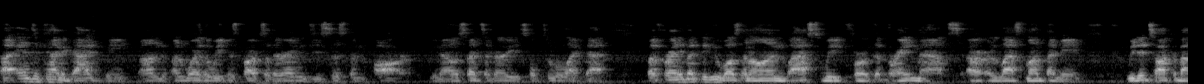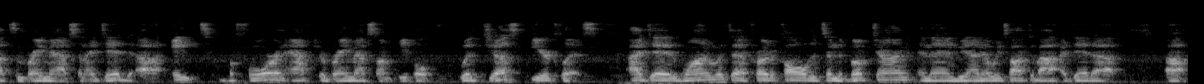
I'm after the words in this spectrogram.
uh, and to kind of guide me on, on where the weakest parts of their energy system are. You know, so that's a very useful tool like that. But for anybody who wasn't on last week for the brain maps, or, last month, I mean, we did talk about some brain maps, and I did uh, eight before and after brain maps on people with just ear clips. I did one with the protocol that's in the book, John, and then we I know we talked about I did uh, uh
